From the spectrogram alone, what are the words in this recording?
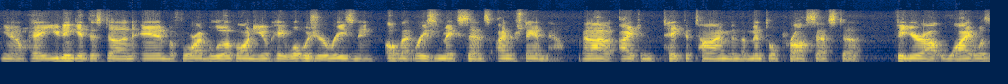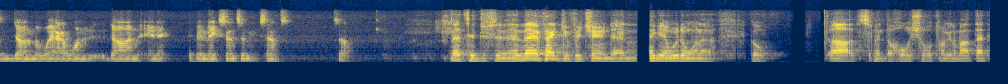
you know, hey, you didn't get this done, and before I blew up on you, hey, what was your reasoning? Oh, that reason makes sense. I understand now, and I, I can take the time and the mental process to figure out why it wasn't done the way I wanted it done, and it, if it makes sense, it makes sense. So that's interesting, and then thank you for sharing that. Again, we don't want to go uh, spend the whole show talking about that.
